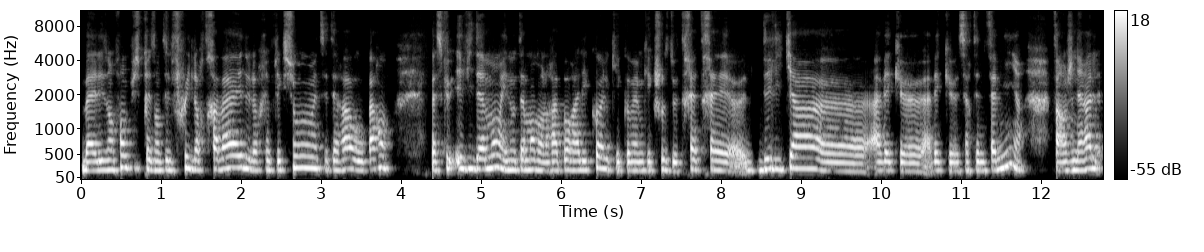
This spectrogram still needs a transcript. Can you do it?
bah, les enfants puissent présenter le fruit de leur travail, de leur réflexion, etc. aux parents. Parce que évidemment, et notamment dans le rapport à l'école, qui est quand même quelque chose de très très euh, délicat euh, avec euh, avec certaines familles. Enfin, en général,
